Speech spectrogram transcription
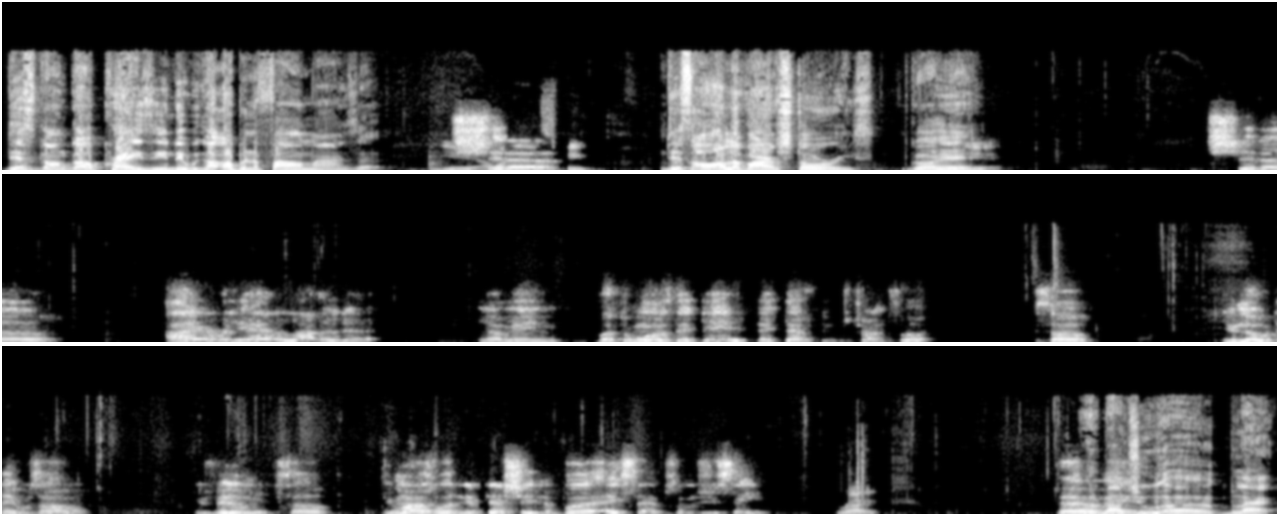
this is gonna go crazy, and then we're gonna open the phone lines up. Yeah, Shit, I want to uh, ask people. This all of our stories. Go ahead. Yeah, Shit, uh, I ain't really had a lot of that. You know what I mean? But the ones that did, they definitely was trying to fuck. So, you know what they was on. You feel me? So, you might as well nip that shit in the bud ASAP as soon as you see it. right. You know What I about mean? you, uh, Blackk?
